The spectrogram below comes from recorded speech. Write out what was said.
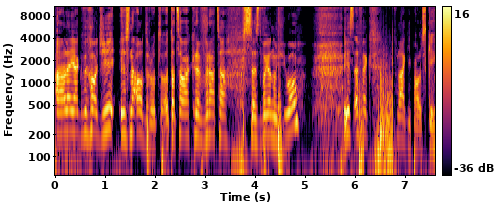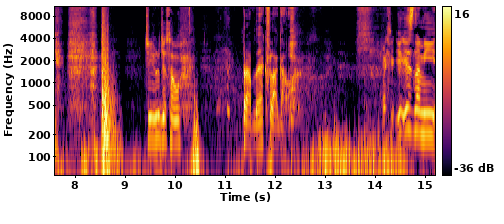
ale jak wychodzi, jest na odwrót. Ta cała krew wraca ze zdwojoną siłą. Jest efekt flagi polskiej. Czyli ludzie są, prawda, jak flaga. O. Właśnie je- jest z nami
